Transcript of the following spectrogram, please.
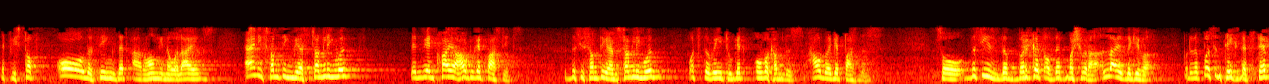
that we stop all the things that are wrong in our lives. And if something we are struggling with, then we inquire how to get past it. This is something I'm struggling with. What's the way to get overcome this? How do I get past this? So this is the barakat of that mashwara. Allah is the giver. But when a person takes that step,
